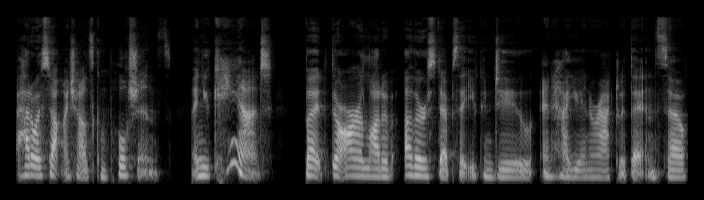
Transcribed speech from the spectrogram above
how do I stop my child's compulsions? And you can't, but there are a lot of other steps that you can do and how you interact with it. And so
